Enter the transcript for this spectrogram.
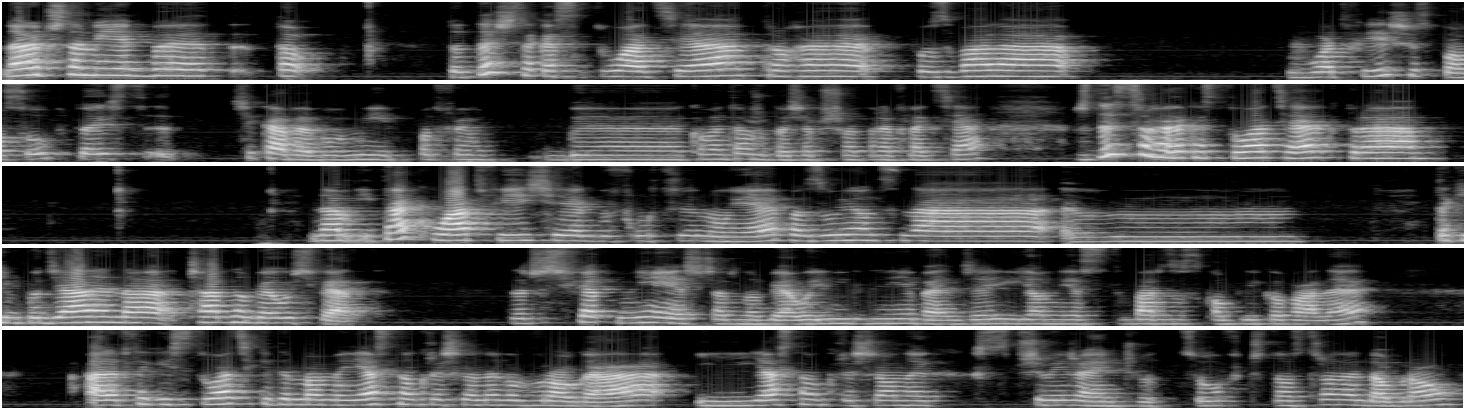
no ale przynajmniej jakby to, to też taka sytuacja trochę pozwala w łatwiejszy sposób, to jest ciekawe, bo mi po Twoim e, komentarzu Gosia przyszła ta refleksja, że to jest trochę taka sytuacja, która nam i tak łatwiej się jakby funkcjonuje, bazując na um, takim podziale na czarno-biały świat. Znaczy, świat nie jest czarno-biały i nigdy nie będzie, i on jest bardzo skomplikowany, ale w takiej sytuacji, kiedy mamy jasno określonego wroga i jasno określonych sprzymierzeńców, czy tą stronę dobrą,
